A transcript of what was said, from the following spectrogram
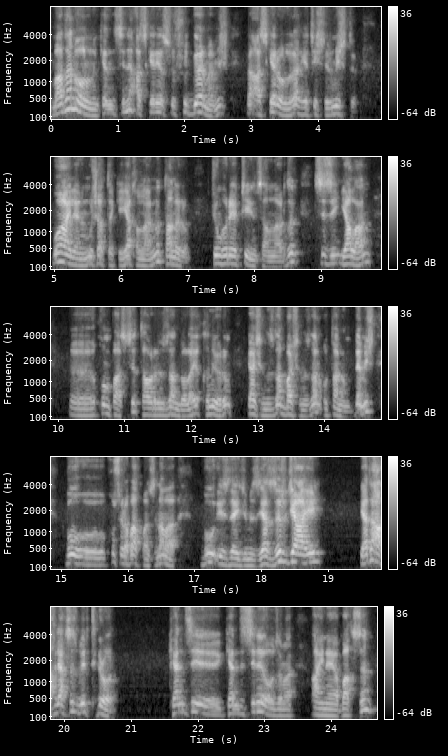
Madanoğlu'nun kendisini askeriye suçlu görmemiş ve asker olarak yetiştirmiştir. Bu ailenin Uşak'taki yakınlarını tanırım. Cumhuriyetçi insanlardır. Sizi yalan, e, kumpasçı tavrınızdan dolayı kınıyorum. Yaşınızdan başınızdan utanın demiş. Bu kusura bakmasın ama bu izleyicimiz ya zır cahil ya da ahlaksız bir terör. Kendisi kendisini o zaman aynaya baksın.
